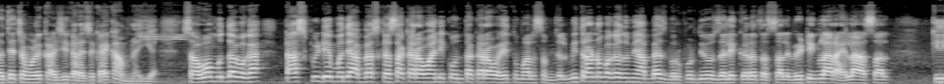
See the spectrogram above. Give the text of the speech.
त्याच्यामुळे काळजी करायचं काय काम नाही आहे सहावा मुद्दा बघा टास्क पी डी एफमध्ये अभ्यास कसा करावा आणि कोणता करावा हे तुम्हाला समजेल. मित्रांनो बघा तुम्ही अभ्यास भरपूर दिवस झाले करत असाल वेटिंगला राहिला असाल की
